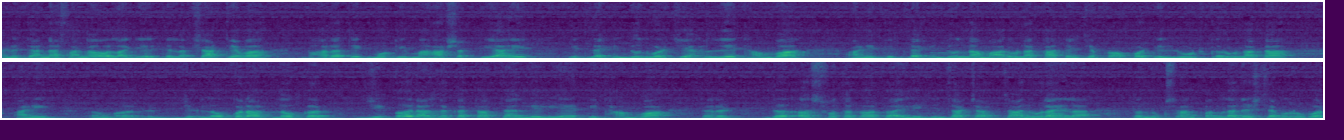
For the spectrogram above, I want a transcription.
आणि त्यांना सांगावं लागेल की लक्षात ठेवा भारत एक मोठी महाशक्ती आहे. तिथल्या हिंदूंवरचे हल्ले थांबवा आणि तिथल्या हिंदूंना मारू नका त्यांच्या प्रॉपर्टी लूट करू नका. आणि जे लवकरात लवकर जी अराजकता चाललेली आहे ती थांबवा. कारण जर अस्वतता चालली हिंसाचार चालू राहिला तर नुकसान बांगलादेशच्या बरोबर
